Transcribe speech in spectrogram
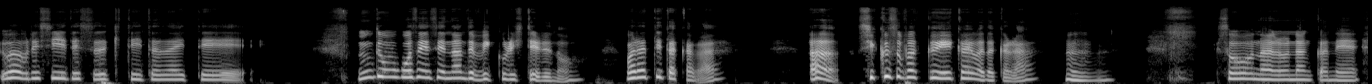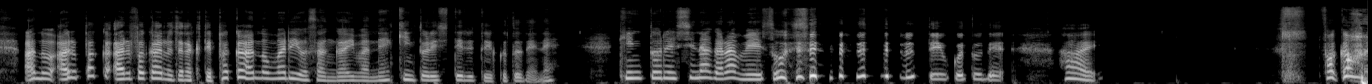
うわ、嬉しいです。来ていただいて。ん？ともこ先生なんでびっくりしてるの？笑ってたから？あ、シックスバック英会話だから？うん。そうなの、なんかね、あの、アルパカ、アルパカーノじゃなくて、パカーノマリオさんが今ね、筋トレしてるということでね。筋トレしながら瞑想してるっていうことで、はい。パカマリオ、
